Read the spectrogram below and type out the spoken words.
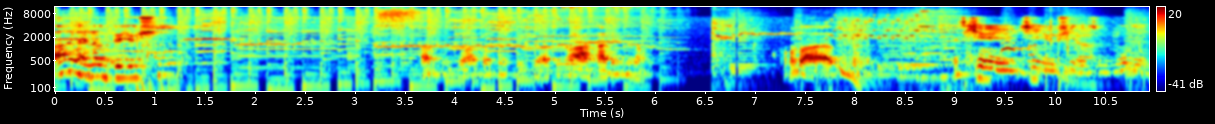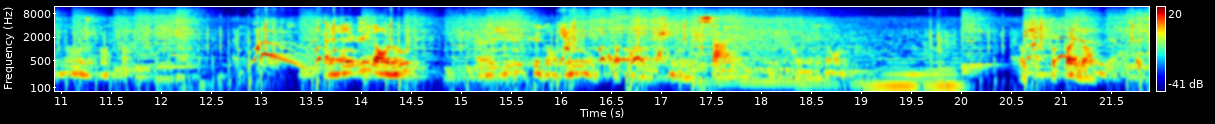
Ah, la langue de Yoshi Ah, je vais raconter que je vais toujours rattraper, non. Oh bah... Est-ce qu'il y a Yoshi dans ce monde? Non, je pense pas. Ah, J'ai vu dans l'eau. Que dans l'eau, on peut pas Yoshi, mais ça rien quand on est dans l'eau. Donc on peut pas l'emmener en fait.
